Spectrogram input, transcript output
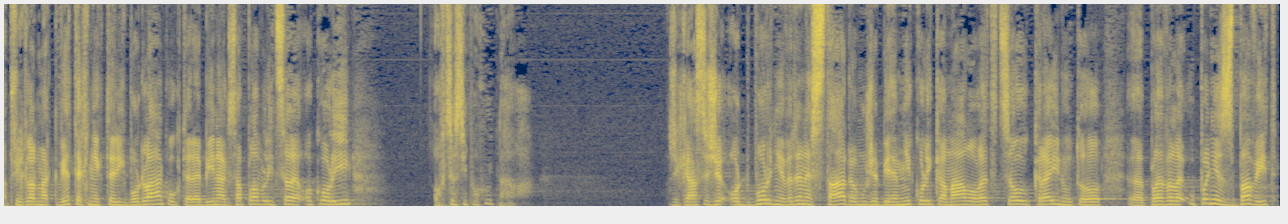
Například na květech některých bodláků, které by jinak zaplavily celé okolí, ovce si pochutnává. Říká se, že odborně vedené stádo může během několika málo let celou krajinu toho eh, plevele úplně zbavit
